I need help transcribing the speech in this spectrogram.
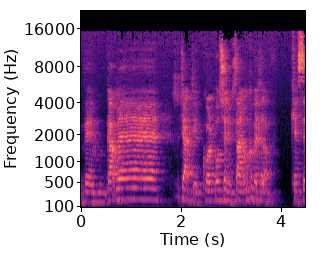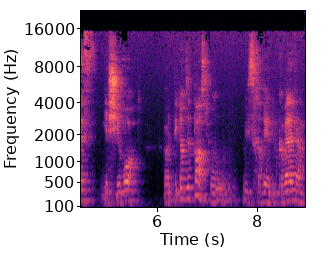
והם גם, אה, את יודעת, כל פוסט שאני עושה, אני לא מקבלת עליו כסף ישירות, אבל פתאום זה פוסט שהוא מסחרי, אני מקבלת עליו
